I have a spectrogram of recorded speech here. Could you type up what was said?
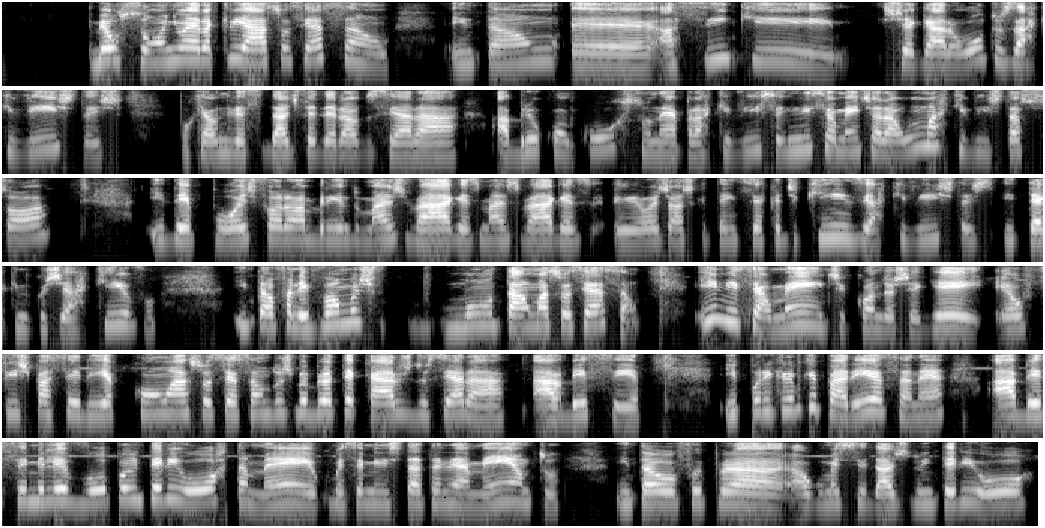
meu sonho era criar associação. Então, é, assim que chegaram outros arquivistas, porque a Universidade Federal do Ceará abriu concurso né, para arquivista, inicialmente era uma arquivista só, e depois foram abrindo mais vagas, mais vagas. E hoje acho que tem cerca de 15 arquivistas e técnicos de arquivo. Então, falei, vamos montar uma associação. Inicialmente, quando eu cheguei, eu fiz parceria com a Associação dos Bibliotecários do Ceará, a ABC. E, por incrível que pareça, né, a ABC me levou para o interior também. Eu comecei a ministrar treinamento, então eu fui para algumas cidades do interior,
